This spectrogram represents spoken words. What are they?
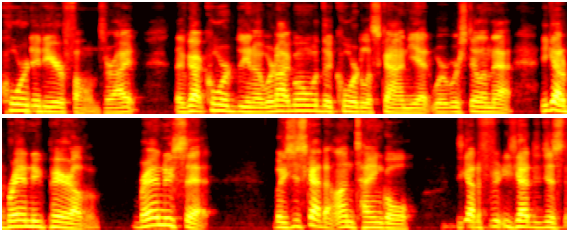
corded earphones. Right, they've got cord. You know, we're not going with the cordless kind yet. We're we're still in that. He got a brand new pair of them, brand new set, but he's just got to untangle He's got to he's got to just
